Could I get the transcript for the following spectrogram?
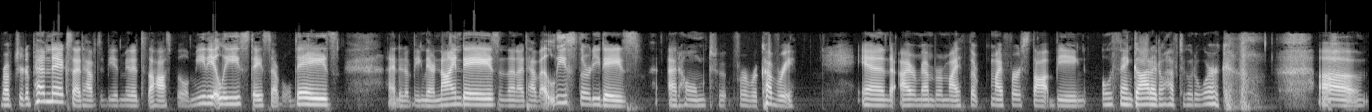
ruptured appendix, I'd have to be admitted to the hospital immediately, stay several days. I ended up being there nine days and then I'd have at least 30 days at home to, for recovery. And I remember my th- my first thought being, "Oh, thank God I don't have to go to work." um,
